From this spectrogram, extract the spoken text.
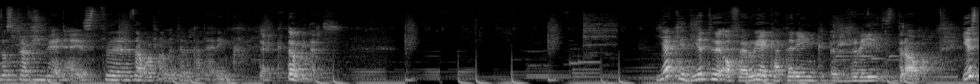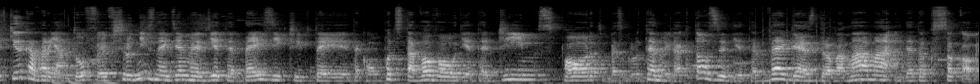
do spraw żywienia jest e, założony ten catering. Tak, to widać. Jakie diety oferuje catering Żryj Zdrowo? Jest kilka wariantów. Wśród nich znajdziemy dietę basic, czyli tutaj taką podstawową dietę gym, sport, bez glutenu i laktozy, dietę wege, zdrowa mama i detoks sokowy.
